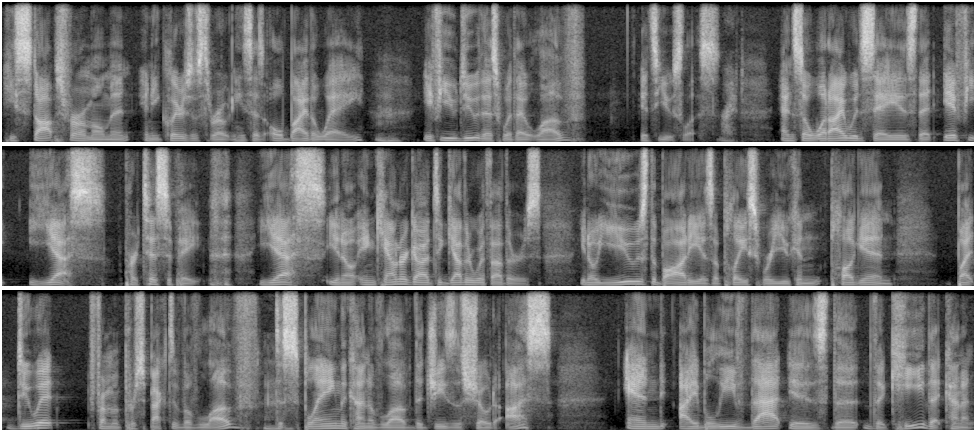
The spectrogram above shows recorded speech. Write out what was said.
he stops for a moment and he clears his throat and he says, "Oh, by the way, Mm-hmm. if you do this without love, it's useless." Right. And so what I would say is that if yes, participate. yes, you know, encounter God together with others. You know, use the body as a place where you can plug in, but do it from a perspective of love, displaying the kind of love that Jesus showed us. And I believe that is the the key that kind of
